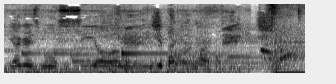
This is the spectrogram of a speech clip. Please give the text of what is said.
yeah, guys, we'll see y'all when we get back in the car.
